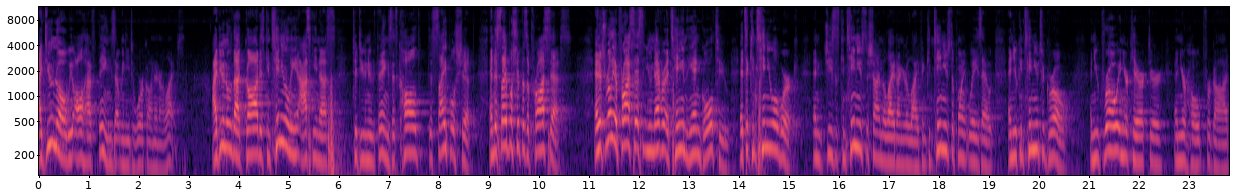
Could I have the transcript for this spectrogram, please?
I do know we all have things that we need to work on in our lives. I do know that God is continually asking us to do new things. It's called discipleship. And discipleship is a process. And it's really a process that you never attain the end goal to. It's a continual work. And Jesus continues to shine the light on your life and continues to point ways out. And you continue to grow. And you grow in your character and your hope for God.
